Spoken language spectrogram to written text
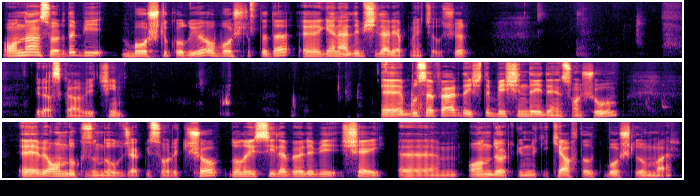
Ondan sonra da bir boşluk oluyor. O boşlukta da e, genelde bir şeyler yapmaya çalışıyorum. Biraz kahve içeyim. E, bu sefer de işte 5'indeydi en son şovum. E, ve 19'unda olacak bir sonraki şov. Dolayısıyla böyle bir şey e, 14 günlük 2 haftalık boşluğum var.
